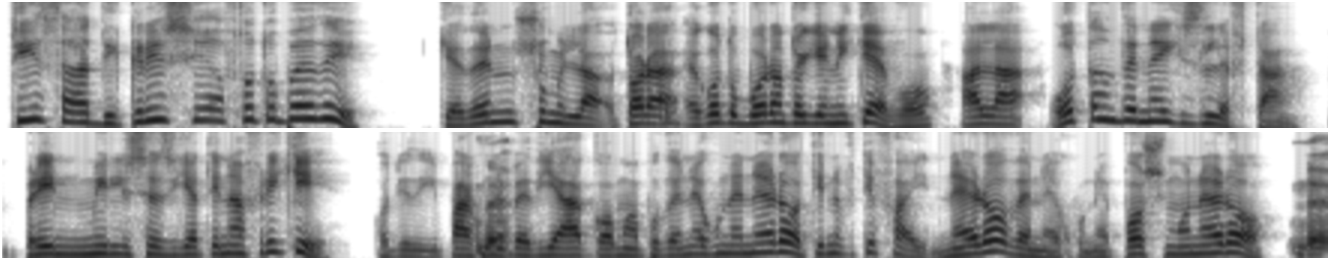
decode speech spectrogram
τι θα αντικρίσει αυτό το παιδί. Και δεν σου μιλάω. Τώρα, εγώ το μπορώ να το γενικεύω, αλλά όταν δεν έχεις λεφτά, πριν μίλησες για την Αφρική, ότι υπάρχουν ναι. παιδιά ακόμα που δεν έχουν νερό. Τι, τι φάει, νερό δεν έχουν, πόσιμο νερό. Ναι.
